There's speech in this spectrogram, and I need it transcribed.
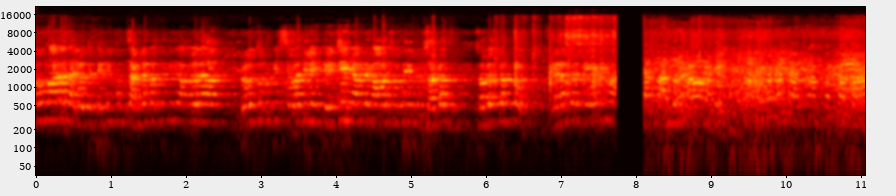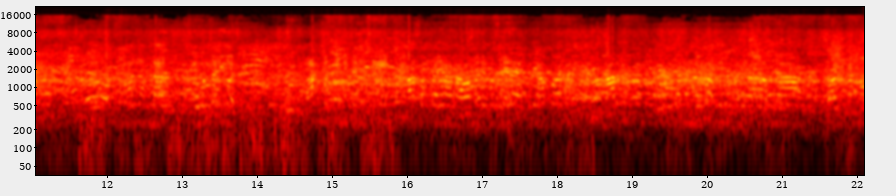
नऊ महाराज आले होते. त्यांनी खूप चांगल्या पद्धतीने आपल्याला प्रवचनरूपी सेवा दिली. त्यांचे मी आपल्या गावाच्या वतीने स्वागत स्वागत करतो. त्यानंतर देवडी चांदोली गावामध्ये अखंड हरिनाम सप्ताहाचा अ, आज आपला शेवटचा दिवस नागपंचमीच्या दिवशी हा सप्ताह या गावामध्ये बसलेला आहे तरी आपण अ, मार्गक्रम या सप्ताहासंदर्भात आणि आपल्या भाविकांना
